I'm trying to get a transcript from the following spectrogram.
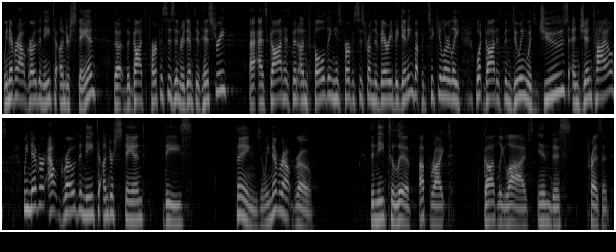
We never outgrow the need to understand the, the God's purposes in redemptive history as God has been unfolding his purposes from the very beginning, but particularly what God has been doing with Jews and Gentiles, we never outgrow the need to understand these things. And we never outgrow the need to live upright, godly lives in this present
